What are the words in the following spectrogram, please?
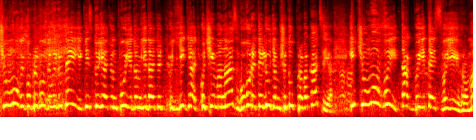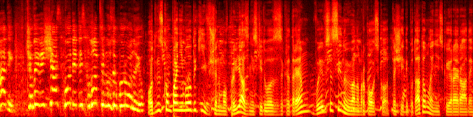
чому ви поприводили людей, які стоять он поїдом, їдять, їдять очима нас, говорите людям, що тут провокація? І чому ви так боїтесь своєї громади, що ви весь час ходите з хлопцями з охороною? Один з компаній молодиків, що немов прив'язані слідували за секретарем, виявився сином Івана Марковського та ще й депутатом Ленінської райради.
